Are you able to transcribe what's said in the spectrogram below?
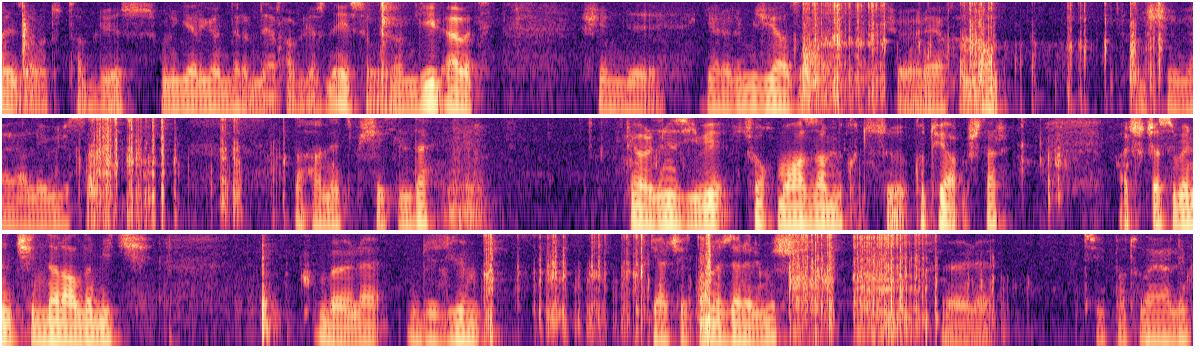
aynı zamanda tutabiliyoruz. Bunu geri gönderim de yapabiliyoruz. Neyse bu önemli değil. Evet. Şimdi gelelim cihaza. Şöyle yakından ışığı ayarlayabilirsem daha net bir şekilde. Gördüğünüz gibi çok muazzam bir kutusu kutu yapmışlar. Açıkçası benim Çin'den aldığım ilk böyle düzgün gerçekten özenilmiş. Şöyle tripodu ayarlayayım.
